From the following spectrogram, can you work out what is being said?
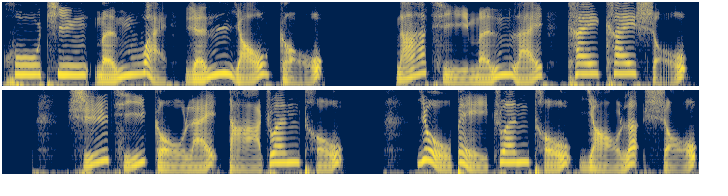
忽听门外人咬狗，拿起门来开开手，拾起狗来打砖头，又被砖头咬了手。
